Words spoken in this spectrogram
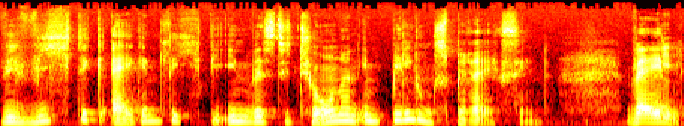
wie wichtig eigentlich die Investitionen im Bildungsbereich sind. Weil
